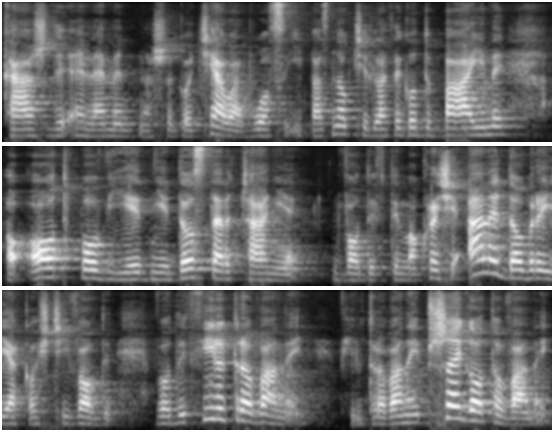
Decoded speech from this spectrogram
każdy element naszego ciała, włosy i paznokcie, dlatego dbajmy o odpowiednie dostarczanie wody w tym okresie, ale dobrej jakości wody, wody filtrowanej, filtrowanej przegotowanej,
